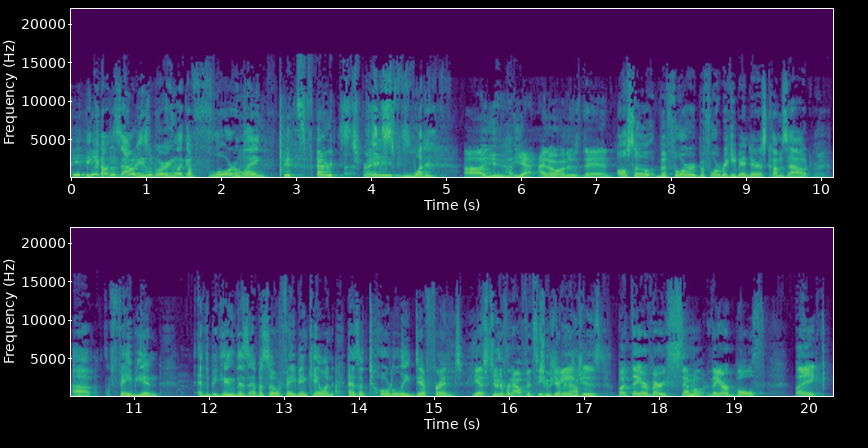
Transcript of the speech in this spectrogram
He comes out. He's wearing like a floor length. it's very strange. It's what. Is, Oh, you, yeah, I don't understand. also, before before Ricky Banderas comes out, Right. uh, Fabian. At the beginning of this episode, Fabian Kaelin has a totally different. He has two different outfits. He Two different changes, but they are very similar. They are both like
